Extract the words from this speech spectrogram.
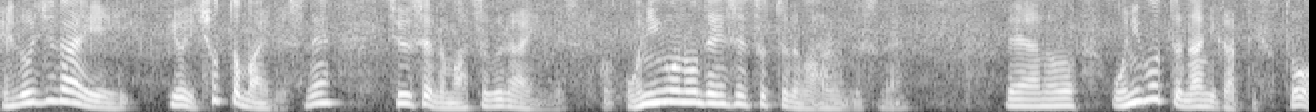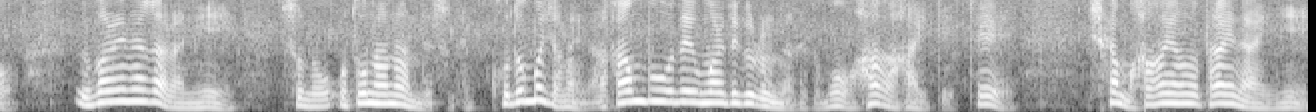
江戸時代よりちょっと前ですね。中世の末ぐらいにですね鬼子の伝説っていうのがあるんですね。であの鬼子って何かっていうと生まれながらにその大人なんですね。子供じゃない赤ん坊で生まれてくるんだけども歯が生えていてしかも母親の体内に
